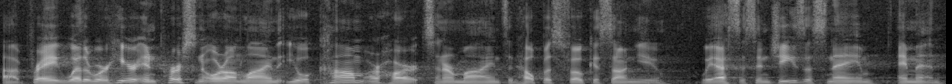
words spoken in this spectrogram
Uh, pray, whether we're here in person or online, that you will calm our hearts and our minds and help us focus on you. We ask this in Jesus' name. Amen.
